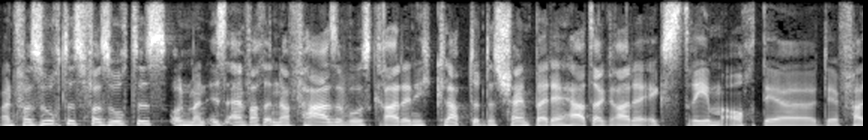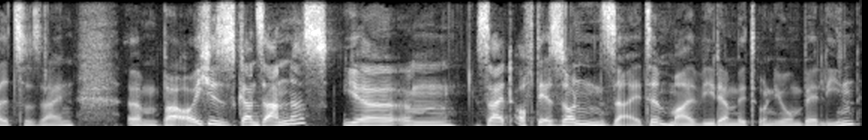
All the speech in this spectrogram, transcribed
man versucht es, versucht es und man ist einfach in einer Phase, wo es gerade nicht klappt und das scheint bei der Hertha gerade extrem auch der, der Fall zu sein. Ähm, bei euch ist es ganz anders. Ihr ähm, seid auf der Sonnenseite, mal wieder mit Union Berlin.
